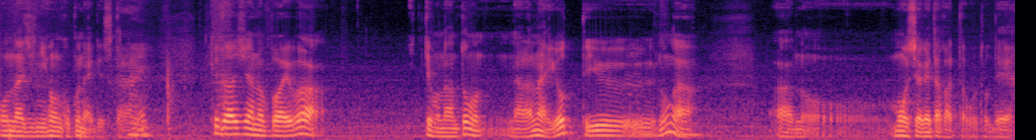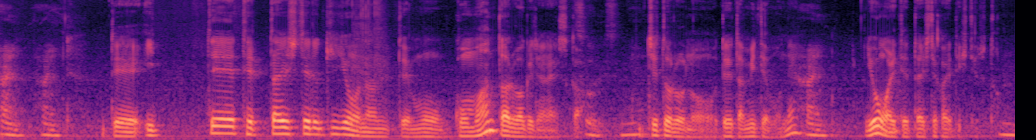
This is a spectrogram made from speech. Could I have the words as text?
同じ日本国内ですからね、はい。けどアジアの場合は行っても何ともならないよっていうのが、あの申し上げたかったことで、で行って撤退してる企業なんてもう5万とあるわけじゃないですか。そうですね。ジェトロのデータ見てもね。はい。4割撤退して帰ってきてると。うん。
